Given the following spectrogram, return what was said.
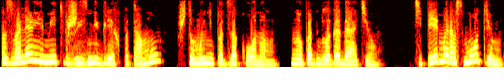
позволяя иметь в жизни грех потому, что мы не под законом, но под благодатью. Теперь мы рассмотрим,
